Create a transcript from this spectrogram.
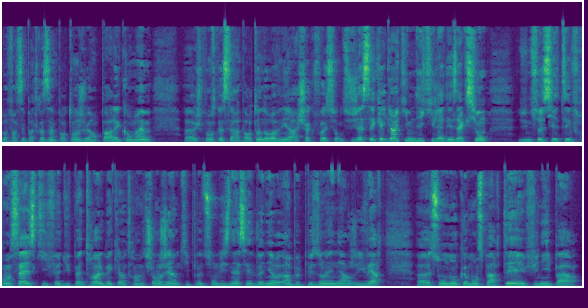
Enfin, c'est pas très important, je vais en parler quand même. Euh, je pense que c'est important de revenir à chaque fois sur le sujet. C'est quelqu'un qui me dit qu'il a des actions d'une société française qui fait du pétrole, mais qui est en train de changer un petit peu de son business et de venir un peu plus dans l'énergie verte. Euh, son nom commence par T et finit par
